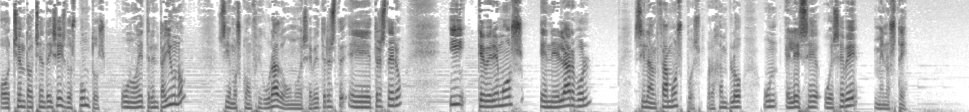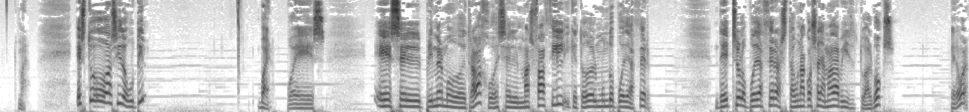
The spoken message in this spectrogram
8086 2.1E31, si hemos configurado un USB 3.0, y que veremos en el árbol si lanzamos, pues, por ejemplo, un ls USB "-t". Bueno, ¿esto ha sido útil? Bueno, pues es el primer modo de trabajo, es el más fácil y que todo el mundo puede hacer. De hecho, lo puede hacer hasta una cosa llamada VirtualBox. Pero bueno,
